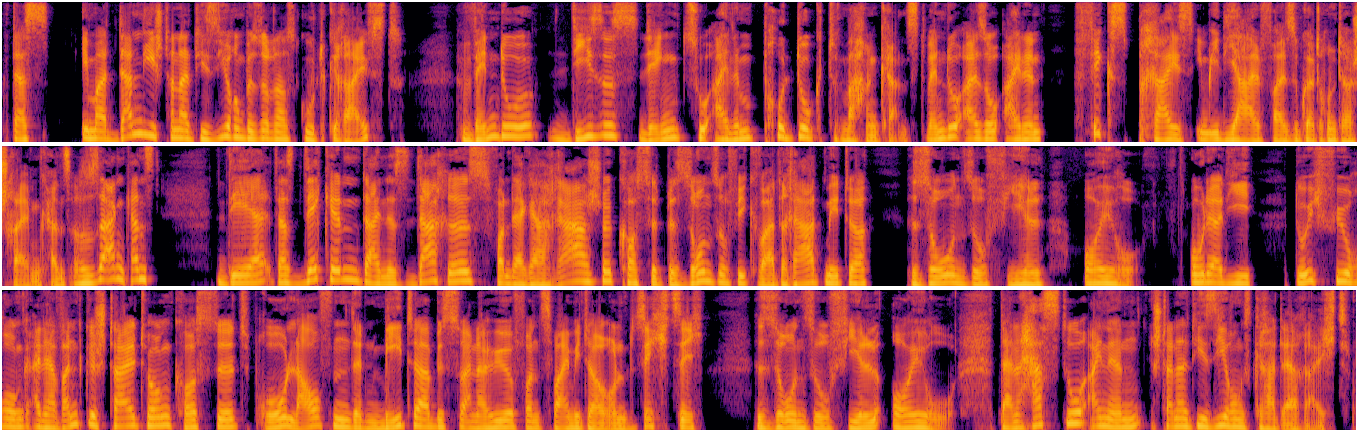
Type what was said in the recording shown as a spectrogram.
dass immer dann die Standardisierung besonders gut greifst, wenn du dieses Ding zu einem Produkt machen kannst. Wenn du also einen Fixpreis im Idealfall sogar drunter schreiben kannst. Also sagen kannst, der, das Decken deines Daches von der Garage kostet bis so und so viel Quadratmeter so und so viel Euro. Oder die Durchführung einer Wandgestaltung kostet pro laufenden Meter bis zu einer Höhe von zwei Meter und sechzig so und so viel Euro. Dann hast du einen Standardisierungsgrad erreicht.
